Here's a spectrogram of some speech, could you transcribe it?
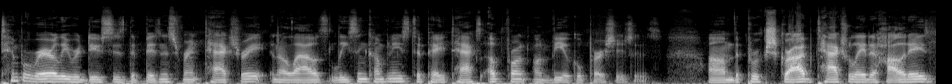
temporarily reduces the business rent tax rate and allows leasing companies to pay tax upfront on vehicle purchases. Um, the prescribed tax related holidays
